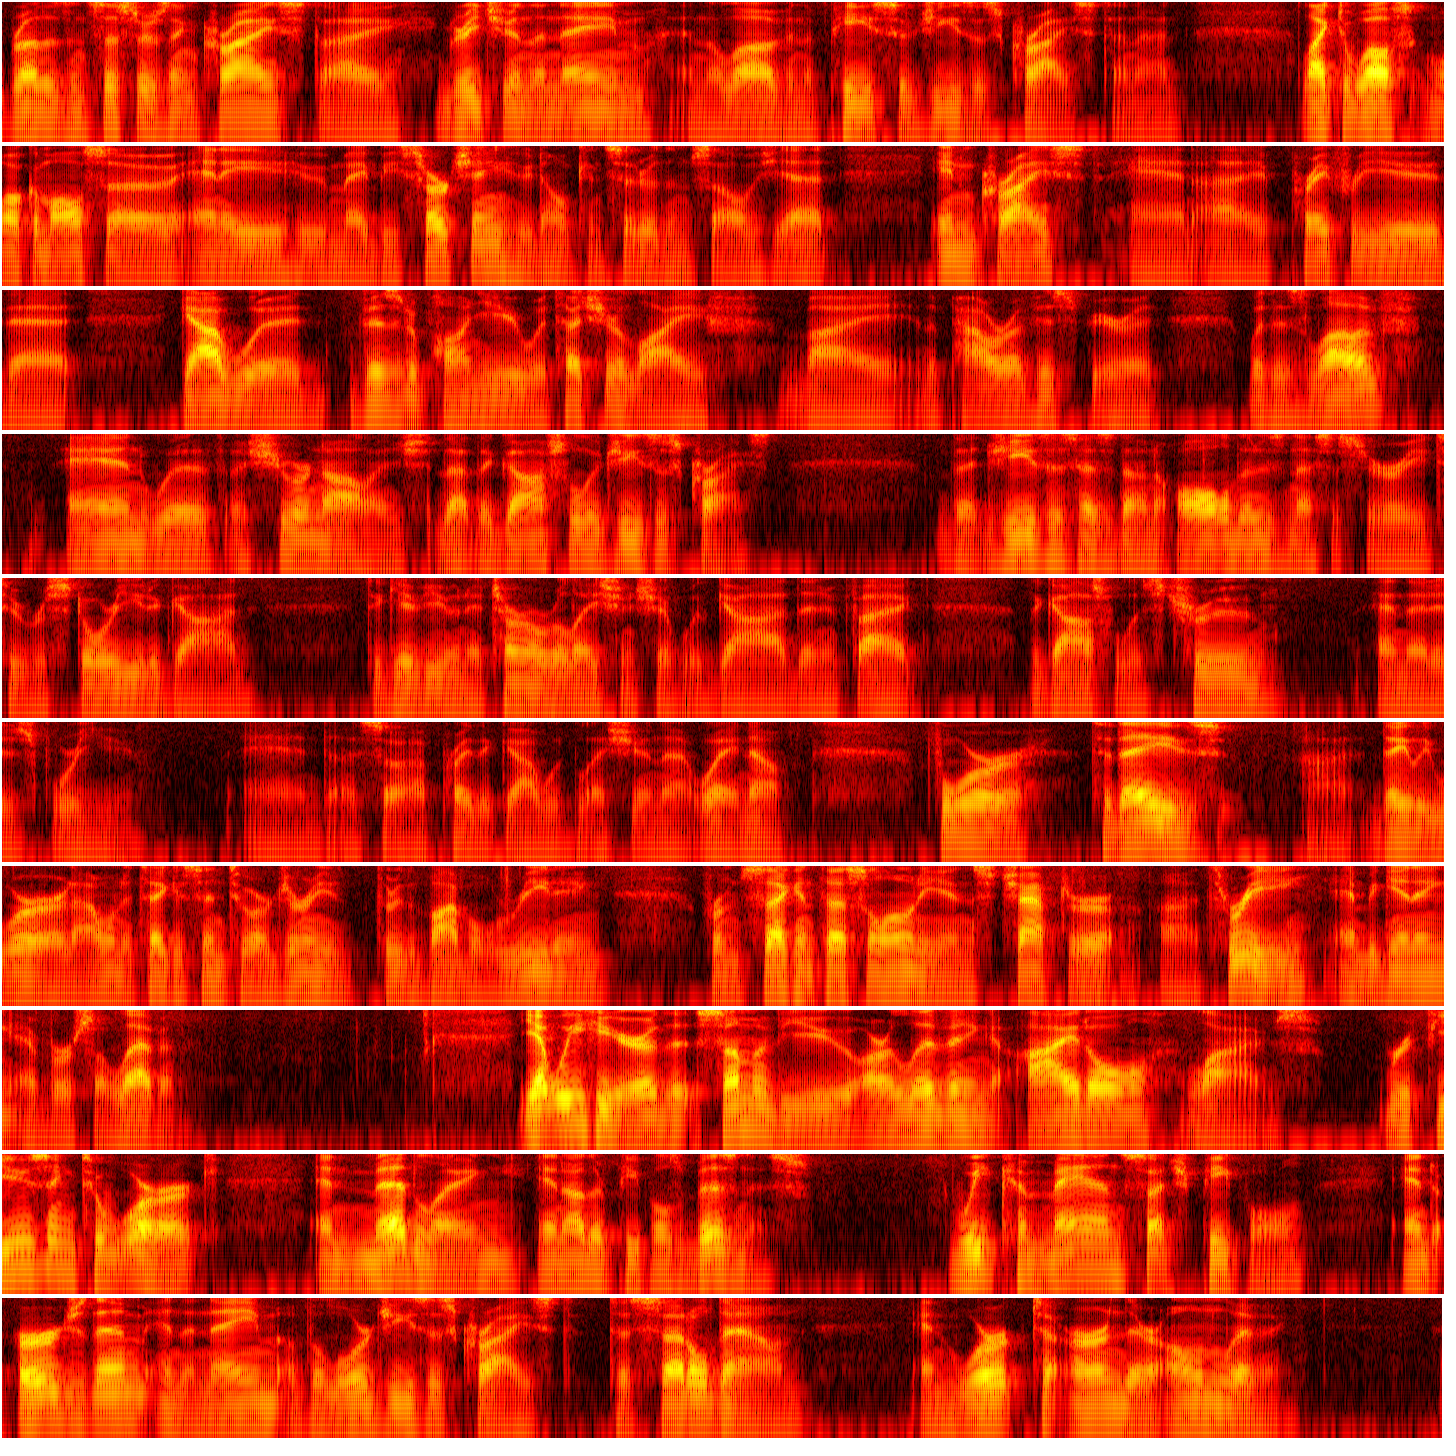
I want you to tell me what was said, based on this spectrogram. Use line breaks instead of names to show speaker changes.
Brothers and sisters in Christ, I greet you in the name and the love and the peace of Jesus Christ. And I'd like to wel- welcome also any who may be searching, who don't consider themselves yet in Christ. And I pray for you that God would visit upon you, would touch your life by the power of His Spirit with His love and with a sure knowledge that the gospel of Jesus Christ that Jesus has done all that is necessary to restore you to God, to give you an eternal relationship with God, that in fact the gospel is true and that it is for you. And uh, so I pray that God would bless you in that way. Now, for today's uh, daily word, I want to take us into our journey through the Bible reading from Second Thessalonians chapter uh, 3 and beginning at verse 11. Yet we hear that some of you are living idle lives, refusing to work and meddling in other people's business. We command such people and urge them in the name of the Lord Jesus Christ to settle down and work to earn their own living.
